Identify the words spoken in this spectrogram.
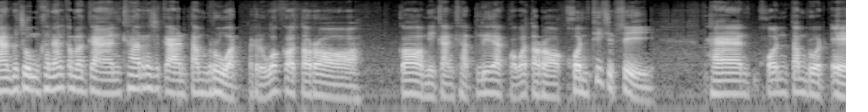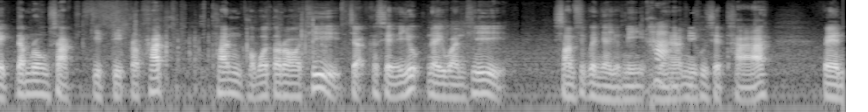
การประชุมคณะกรรมการข้าราชการตำรวจ หรือว่ากตร ก็มีการคัดเลือกพบตรคนที่ 14 แทนพลตำรวจเอกดำรงศักดิ์กิติประพัฒน์ท่านพบตรที่จะเกษียณอายุในวันที่ 30 กันยายนนี้ค่ะนะฮะมีคุณเศรษฐาเป็น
